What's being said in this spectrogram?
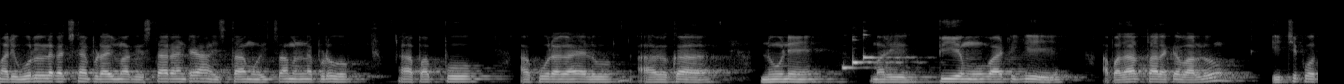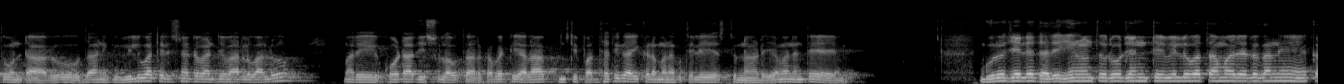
మరి ఊర్లలోకి వచ్చినప్పుడు అవి మాకు ఇస్తారంటే "ఆ, ఇస్తాము ఇస్తామన్నప్పుడు ఆ పప్పు ఆ కూరగాయలు ఆ యొక్క నూనె మరి బియ్యము వాటికి ఆ పదార్థాలకే వాళ్ళు ఇచ్చిపోతూ ఉంటారు. దానికి విలువ తెలిసినటువంటి వాళ్ళు వాళ్ళు మరి కోటాధీశులు అవుతారు. కాబట్టి అలాంటి పద్ధతిగా ఇక్కడ మనకు తెలియజేస్తున్నాడు. ఏమనంటే గురుజల ధరింతురుజంటి విలువ తమరెరుగనేక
